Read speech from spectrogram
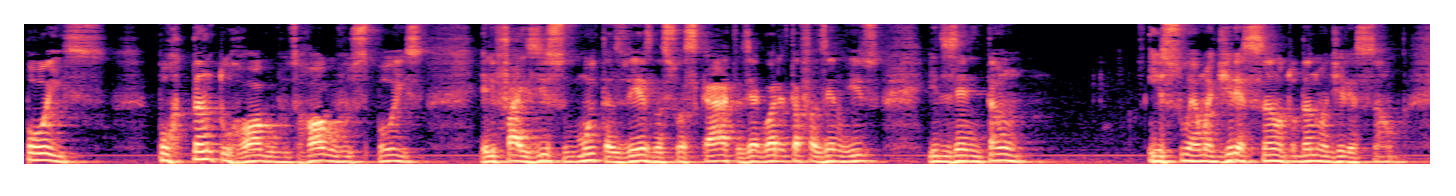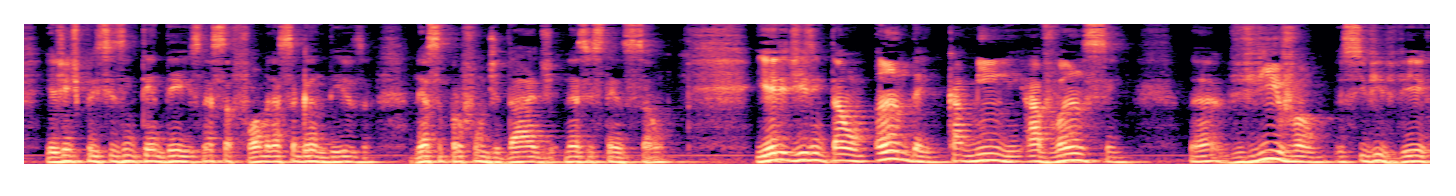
pois, portanto, rogo-vos, rogo-vos, pois. Ele faz isso muitas vezes nas suas cartas, e agora ele está fazendo isso e dizendo, então, isso é uma direção, estou dando uma direção. E a gente precisa entender isso nessa forma, nessa grandeza, nessa profundidade, nessa extensão. E ele diz então: andem, caminhem, avancem, né? vivam esse viver.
